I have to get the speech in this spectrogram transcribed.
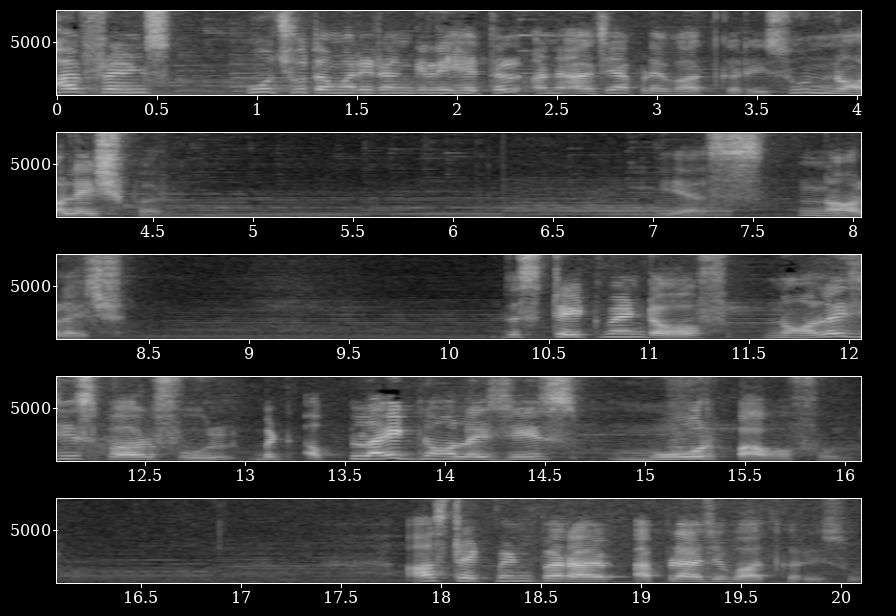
હાય ફ્રેન્ડ્સ, હું છું તમારી રંગીલી હેતલ અને આજે આપણે વાત કરીશું નોલેજ પર. Yes knowledge the statement of knowledge is powerful but applied knowledge is more powerful આ સ્ટેટમેન્ટ પર આપણે આજે વાત કરીશું.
